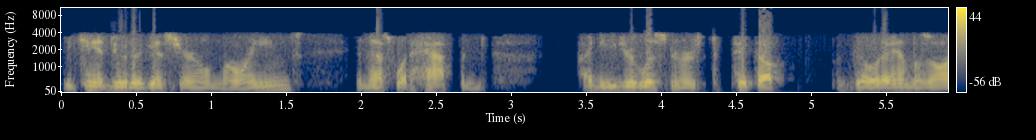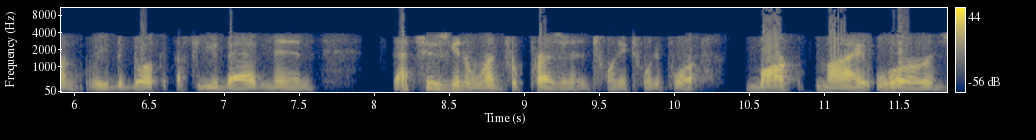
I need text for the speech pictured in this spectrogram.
You can't do it against your own Marines, and that's what happened. I need your listeners to pick up, go to Amazon, read the book A Few Bad Men. That's who's going to run for president in 2024. Mark my words.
